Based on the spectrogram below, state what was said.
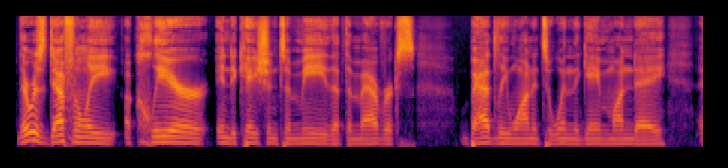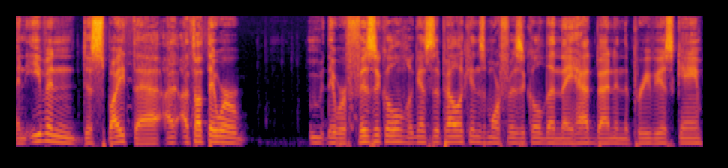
there was definitely a clear indication to me that the Mavericks badly wanted to win the game Monday, and even despite that, I, I thought they were they were physical against the Pelicans, more physical than they had been in the previous game.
